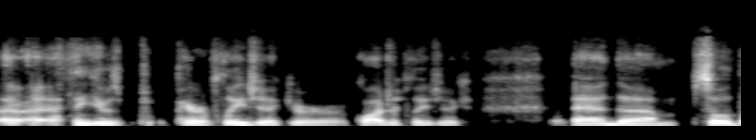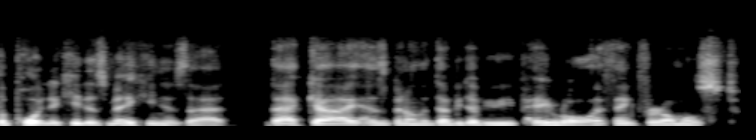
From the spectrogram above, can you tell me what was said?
I, I, think he was paraplegic or quadriplegic. And um, so the point nikita's making is that that guy has been on the wwe payroll i think for almost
